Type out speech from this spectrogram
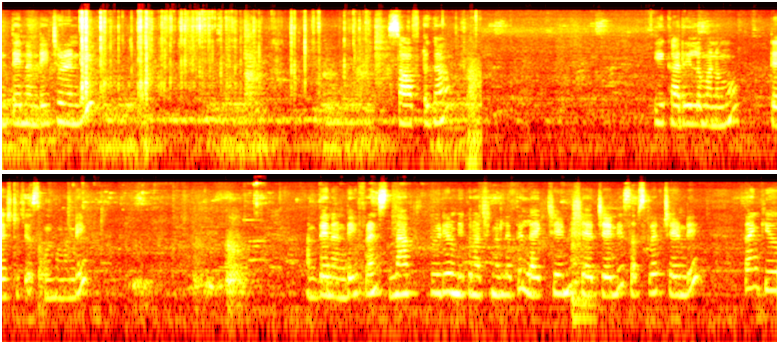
అంతేనండి చూడండి. సాఫ్ట్గా. ఈ కర్రీలో మనము టేస్ట్ చేసుకుంటామండి అంతేనండి ఫ్రెండ్స్ నా వీడియో మీకు నచ్చినట్లయితే లైక్ చేయండి షేర్ చేయండి సబ్స్క్రైబ్ చేయండి. Thank you.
